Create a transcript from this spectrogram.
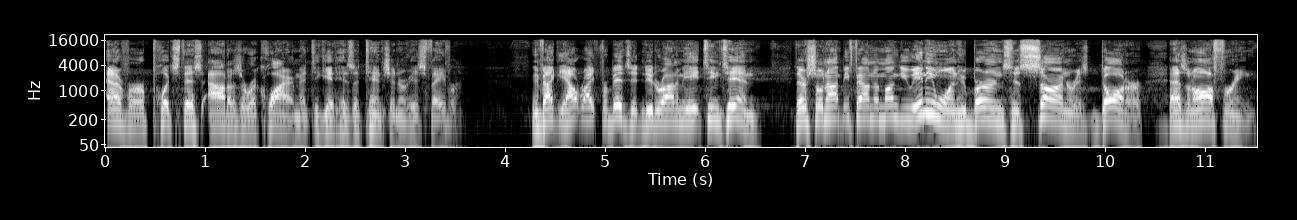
ever puts this out as a requirement to get his attention or his favor. In fact, he outright forbids it in Deuteronomy 18:10. There shall not be found among you anyone who burns his son or his daughter as an offering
